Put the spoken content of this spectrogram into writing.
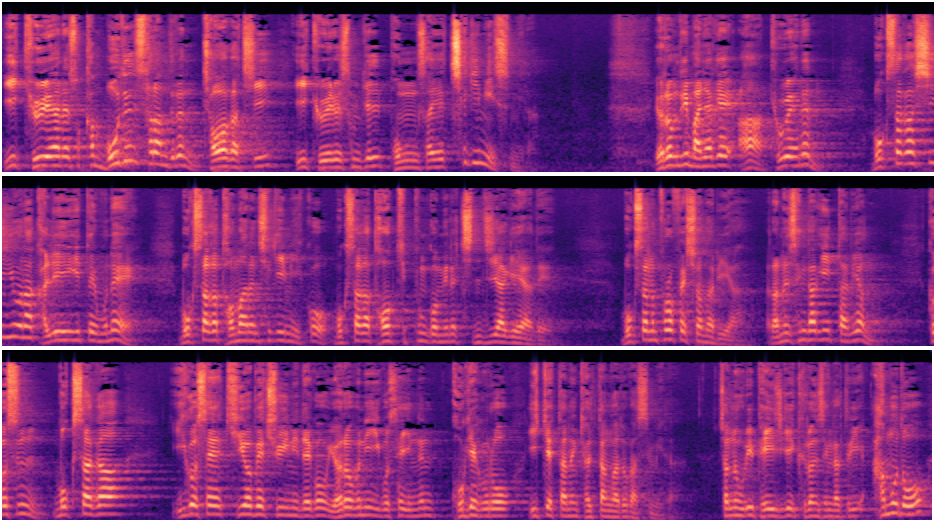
이 교회 안에 속한 모든 사람들은 저와 같이 이 교회를 섬길 봉사의 책임이 있습니다. 여러분들이 만약에 아 교회는 목사가 CEO나 관리이기 때문에 목사가 더 많은 책임이 있고 목사가 더 깊은 고민을 진지하게 해야 돼. 목사는 프로페셔널이야. 라는 생각이 있다면 그것은 목사가 이곳의 기업의 주인이 되고 여러분이 이곳에 있는 고객으로 있겠다는 결단과도 같습니다. 저는 우리 베이직이 그런 생각들이 아무도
